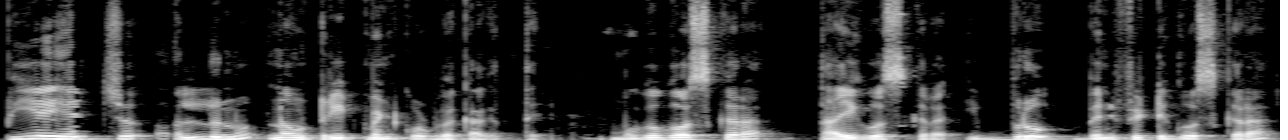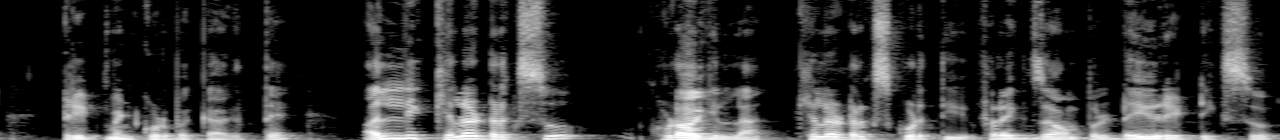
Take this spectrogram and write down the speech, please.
ಪಿ ಐ ಹೆಚ್ ಅಲ್ಲೂ ನಾವು ಟ್ರೀಟ್ಮೆಂಟ್ ಕೊಡಬೇಕಾಗತ್ತೆ. ಮಗುಗೋಸ್ಕರ, ತಾಯಿಗೋಸ್ಕರ ಇಬ್ಬರು ಬೆನಿಫಿಟ್ಗೋಸ್ಕರ ಟ್ರೀಟ್ಮೆಂಟ್ ಕೊಡಬೇಕಾಗತ್ತೆ. ಅಲ್ಲಿ ಕೆಲ ಡ್ರಗ್ಸು ಕೊಡೋಗಿಲ್ಲ. ಕೆಲ ಡ್ರಗ್ಸ್ ಕೊಡ್ತೀವಿ. For example diuretics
